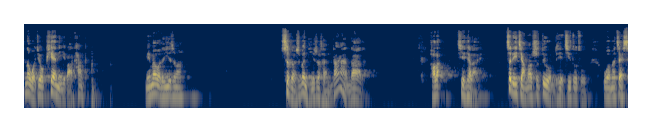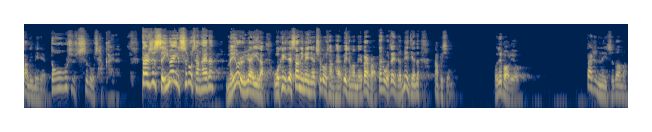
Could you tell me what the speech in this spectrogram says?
那我就骗你一把看看，明白我的意思吗？这可是问题是很大很大的。好了，接下来这里讲到是对我们这些基督徒，我们在上帝面前都是赤裸敞开的。但是谁愿意赤裸敞开呢？没有人愿意的。我可以在上帝面前赤裸敞开，为什么？没办法。但是我在人面前呢，那不行，我得保留。但是你知道吗？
